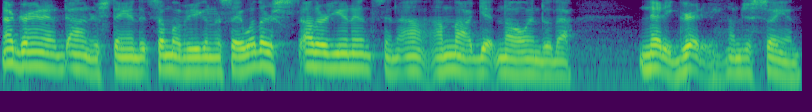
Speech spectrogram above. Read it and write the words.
Now, granted, I understand that some of you are going to say, well, there's other units, and I, I'm not getting all into the nitty gritty. I'm just saying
